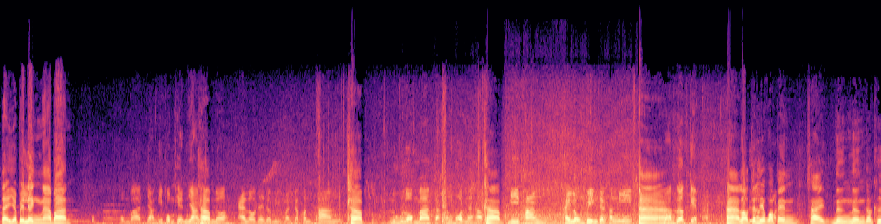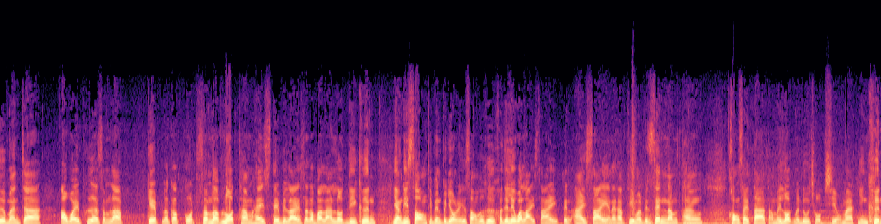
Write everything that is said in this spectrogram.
แต่อย่าไปเร่งหน้าบ้าน ผมว่าอย่างที่ผมเห็นอย่างหครันึบงเนาะแอโรไดนามิกมันจะค่อนข้างครับ ลู่ลมมากจากข้างบนนะครับ ครับ มีทางให้ลมวิ่งจากทางนี้อ่าว่าเพื่อเก็บ อ่า เราจะเรียกว่าเป็นใช่หนึ่งหนึ่งก็คือมันจะเอาไว้เพื่อสำหรับเก็บแล้วก็กดสำหรับรถทำให้ stabilize แล้วก็บาลานซ์รถดีขึ้น อย่างที่ 2 ที่เป็นประโยชน์อย่างที่ 2 ก็คือเขาจะเรียกว่า line sight เป็น eye sight นะครับ ที่มันเป็นเส้นนำทางของสายตาทำให้รถมันดูโฉบเฉี่ยวมากยิ่งขึ้น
